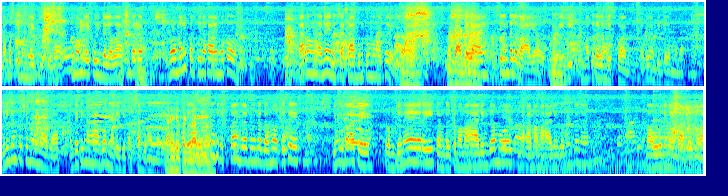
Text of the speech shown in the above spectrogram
Tapos tumamlay po sila. Tumamlay po yung dalawa. Kumbaga, normally pag pinakain mo to, parang ano eh, nagsasabong tong mga to eh. Ah, Sila, magagawa. silang dalawa ayaw. Mm. Hindi, matagal ang response. Sabi nga, bigyan mo na. Binigyan po siya ng umaga. Pagdating ng hapon, nakikipagsabungan na rin. Nakikipaglaro Pero ang bilis na. ng response, sabi ng kagamot. Kasi, yung iba kasi, from generic hanggang sa mamahaling gamot, nakamamahaling gamot na na, mahuhuli na yung baboy. Mga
